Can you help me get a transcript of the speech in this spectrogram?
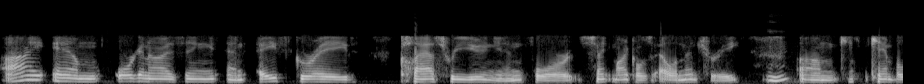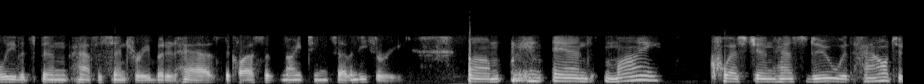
I am organizing an eighth grade class reunion for St. Michael's Elementary. Mm-hmm. Um, can't believe it's been half a century, but it has, the class of 1973. Um, and my question has to do with how to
